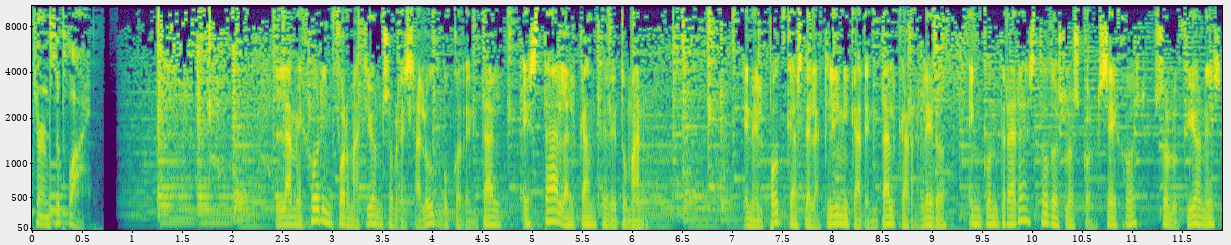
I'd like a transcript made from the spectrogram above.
Terms apply. La mejor información sobre salud bucodental está al alcance de tu mano. En el podcast de la Clínica Dental Carrilero encontrarás todos los consejos, soluciones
